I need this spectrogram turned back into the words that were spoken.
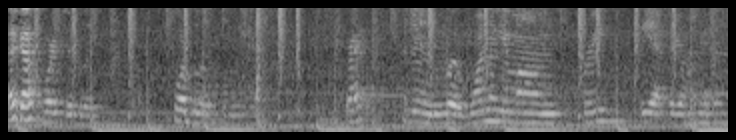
I got four siblings. Four blood siblings. Right? And then what? One of your mom's three. Yeah, three them.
